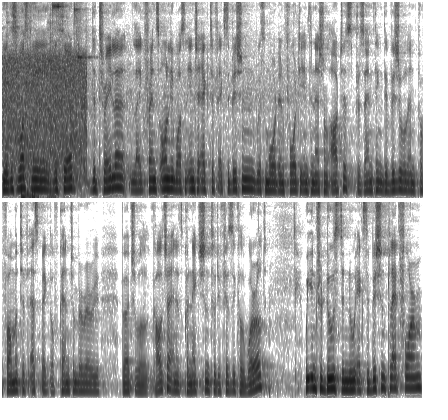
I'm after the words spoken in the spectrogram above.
Yeah, this was the, the third, the trailer. Like Friends Only was an interactive exhibition with more than 40 international artists presenting the visual and performative aspect of contemporary virtual culture and its connection to the physical world. We introduced a new exhibition platform,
